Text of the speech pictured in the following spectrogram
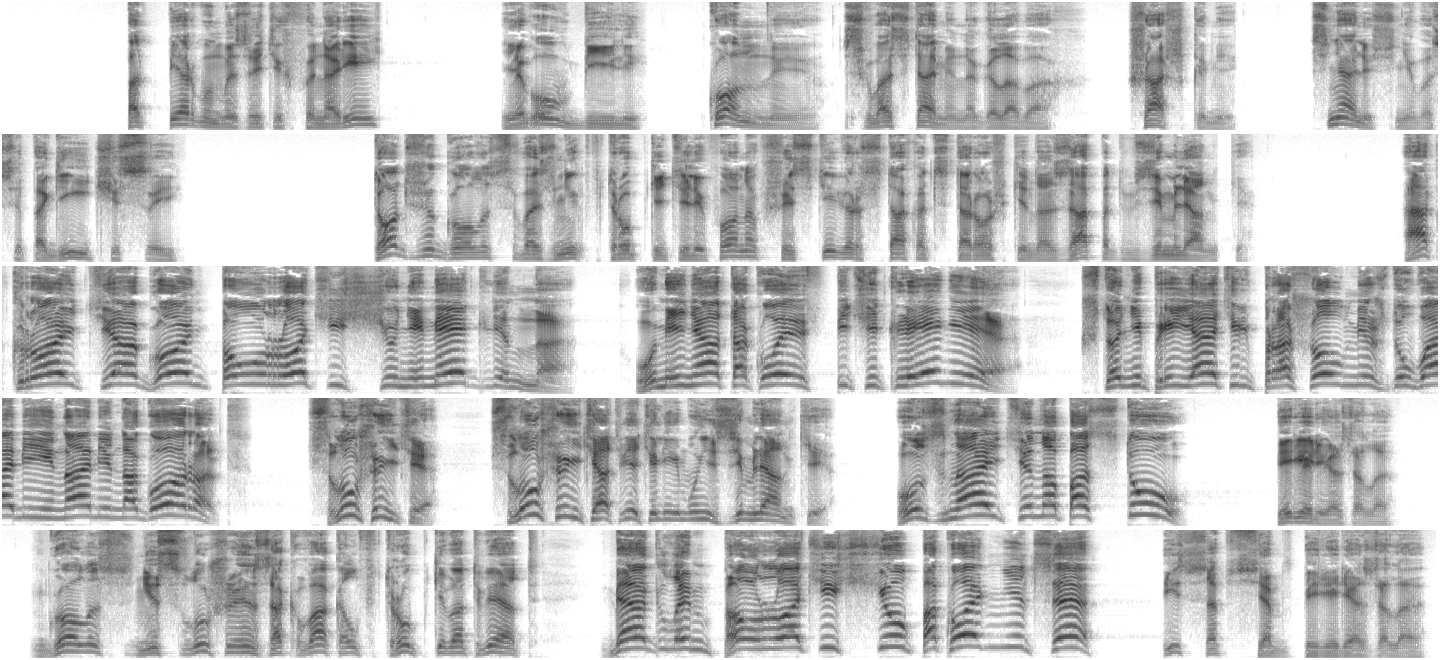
Под первым из этих фонарей его убили, конные, с хвостами на головах, шашками, сняли с него сапоги и часы. Тот же голос возник в трубке телефона в шести верстах от сторожки на запад в землянке. «Откройте огонь по урочищу немедленно! У меня такое впечатление, что неприятель прошел между вами и нами на город! Слушайте!» «Слушайте», — ответили ему из землянки, — «узнайте на посту!» Перерезала. Голос, не слушая, заквакал в трубке в ответ. «Беглым по урочищу покойнице!» И совсем перерезала.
